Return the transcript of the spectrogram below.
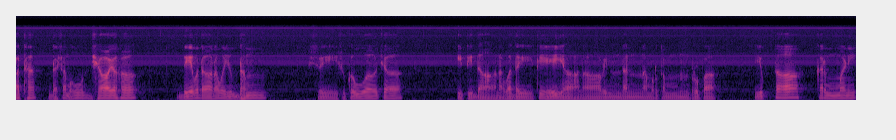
अथ दशमोऽध्यायः। देवदानवयुद्धम् श्रीशुक उवाच इति दानवदैतेयानाविन्दन्नमृतं नृप। युक्ताः कर्मणि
